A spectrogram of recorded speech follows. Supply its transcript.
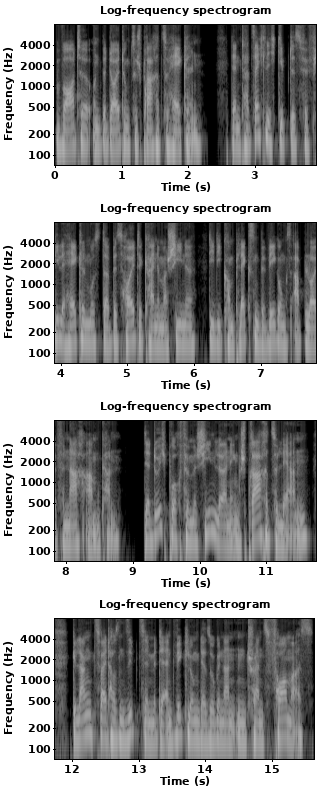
Worte und Bedeutung zur Sprache zu häkeln. Denn tatsächlich gibt es für viele Häkelmuster bis heute keine Maschine, die die komplexen Bewegungsabläufe nachahmen kann. Der Durchbruch für Machine Learning, Sprache zu lernen, gelang 2017 mit der Entwicklung der sogenannten Transformers.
